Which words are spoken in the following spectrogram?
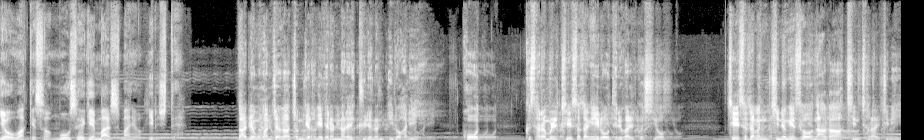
여호와께서 모세에게 말씀하여 이르시되 나병 환자가 정결하게 되는 날의 규례는 이러하니 곧 그 사람을 제사장의 이로 데려갈 것이요 제사장은 진영에서 나아가 진찰할지니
